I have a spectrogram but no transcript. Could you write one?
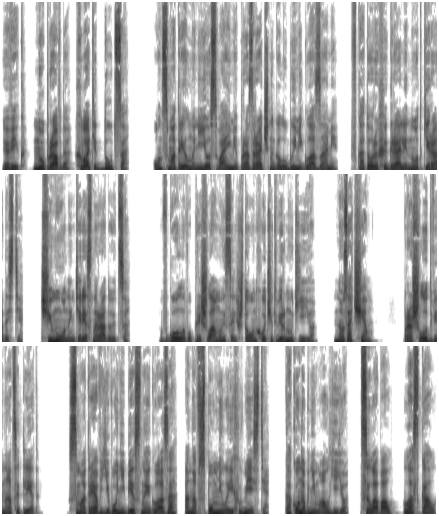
«Вик, ну правда, хватит дуться!» Он смотрел на нее своими прозрачно-голубыми глазами, в которых играли нотки радости. Чему он, интересно, радуется? В голову пришла мысль, что он хочет вернуть ее. Но зачем? Прошло двенадцать лет, Смотря в его небесные глаза, она вспомнила их вместе. Как он обнимал ее, целовал, ласкал,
